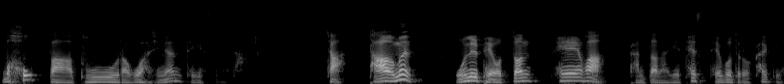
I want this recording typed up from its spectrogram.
마호바부라고 하시면 되겠습니다. 자, 다음은 오늘 배웠던 회화 간단하게 테스트 해보도록 할게요.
